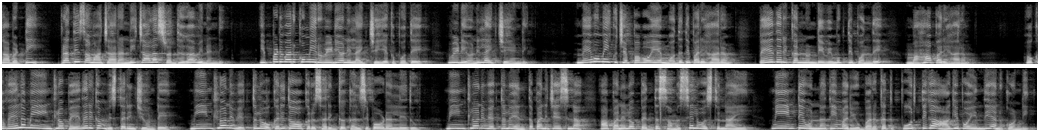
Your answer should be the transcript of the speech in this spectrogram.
కాబట్టి ప్రతి సమాచారాన్ని చాలా శ్రద్ధగా వినండి. ఇప్పటి వరకు మీరు వీడియోని లైక్ చేయకపోతే వీడియోని లైక్ చేయండి. మేము మీకు చెప్పబోయే మొదటి పరిహారం పేదరికం నుండి విముక్తి పొందే మహాపరిహారం. ఒకవేళ మీ ఇంట్లో పేదరికం విస్తరించి ఉంటే మీ ఇంట్లోని వ్యక్తులు ఒకరితో ఒకరు సరిగ్గా కలిసిపోవడం లేదు. మీ ఇంట్లోని వ్యక్తులు ఎంత పని చేసినా ఆ పనిలో పెద్ద సమస్యలు వస్తున్నాయి. మీ ఇంటి ఉన్నతి మరియు బరకత్ పూర్తిగా ఆగిపోయింది అనుకోండి.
